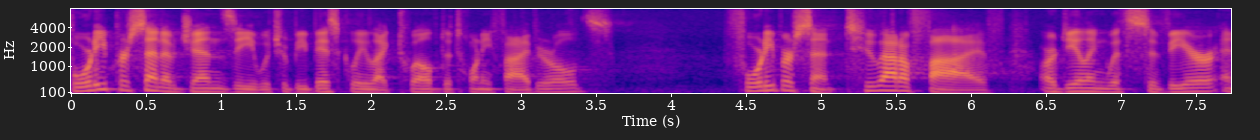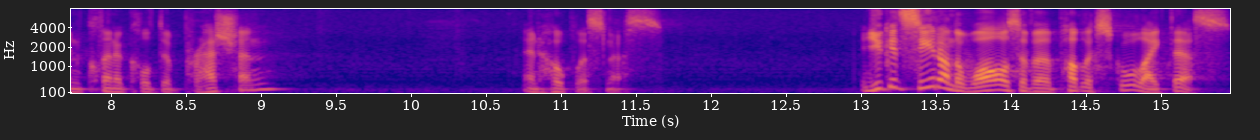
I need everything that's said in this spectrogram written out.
40% of Gen Z, which would be basically like 12 to 25 year olds, 40%, two out of five, are dealing with severe and clinical depression and hopelessness. You can see it on the walls of a public school like this.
